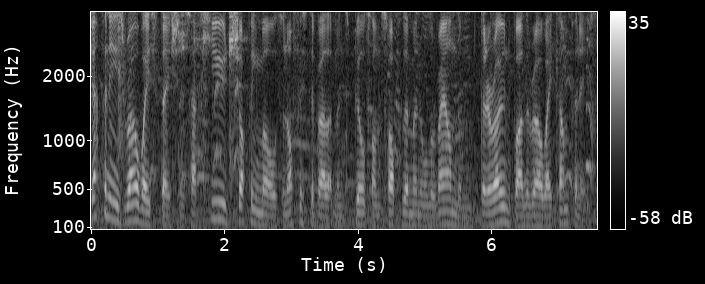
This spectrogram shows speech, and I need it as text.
Japanese railway stations have huge shopping malls and office developments built on top of them and all around them that are owned by the railway companies.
